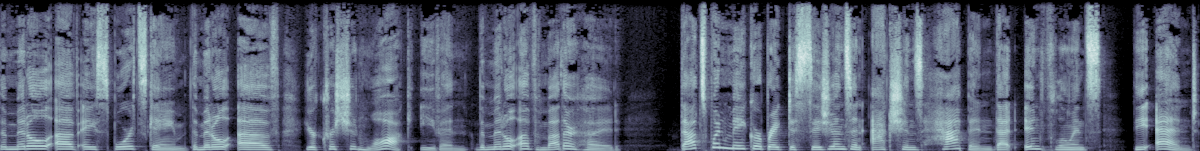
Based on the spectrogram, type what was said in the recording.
the middle of a sports game, the middle of your Christian walk, even, the middle of motherhood, that's when make or break decisions and actions happen that influence the end.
